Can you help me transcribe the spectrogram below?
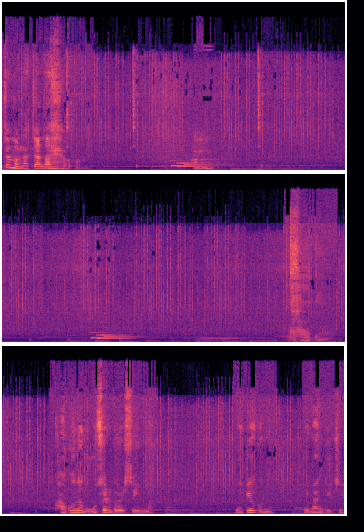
깜짝 놀랐잖아요. 음. 가구. 가구는 옷을 넣을 수 있나? 외벽은 왜 만들지?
